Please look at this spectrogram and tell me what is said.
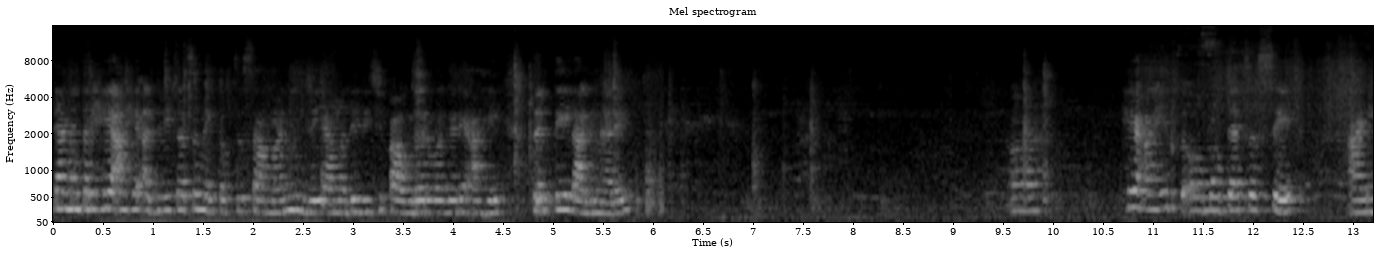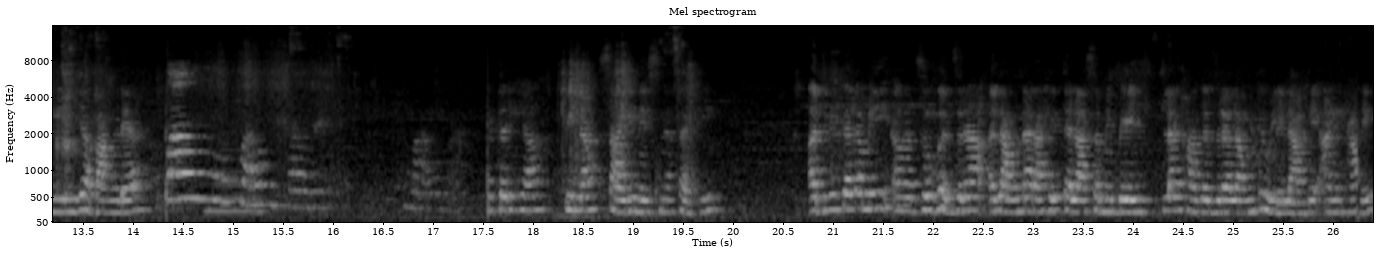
त्यानंतर हे आहे अद्विकाचं मेकअपचं सामान म्हणजे यामध्ये तिची पावडर वगैरे आहे तर ते लागणार आहे. हे आहेत मोत्याचं सेट आणि ह्या बांगड्या. तर ह्या पिना साडी नेसण्यासाठी. अद्विकाला मी जो गजरा लावणार आहे त्याला असा मी बेल्टला हा गजरा लावून ठेवलेला आहे आणि हा आहे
